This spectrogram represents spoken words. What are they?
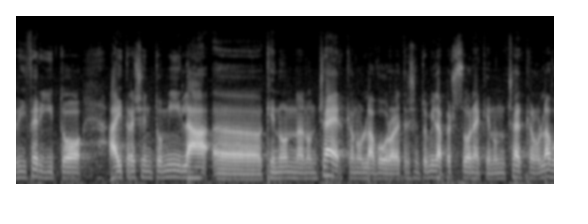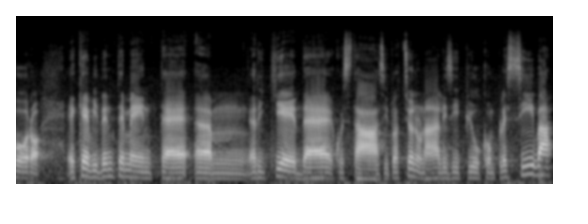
riferito ai 300.000 uh, che non, non, cercano un lavoro, alle 300.000 persone che non cercano un lavoro e che evidentemente um, richiede questa situazione un'analisi più complessiva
